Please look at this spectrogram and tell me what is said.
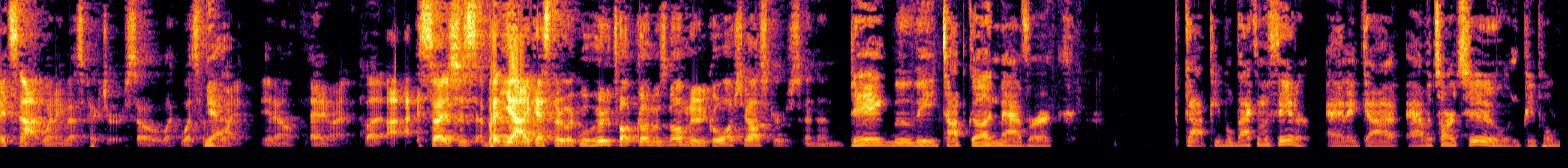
it's not winning best picture. So like, what's the yeah. point? You know. Anyway, but I, so it's just, but yeah, I guess they're like, well, hey, Top Gun was nominated. Go watch the Oscars, and then big movie, Top Gun Maverick, got people back in the theater, and it got Avatar two, and people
